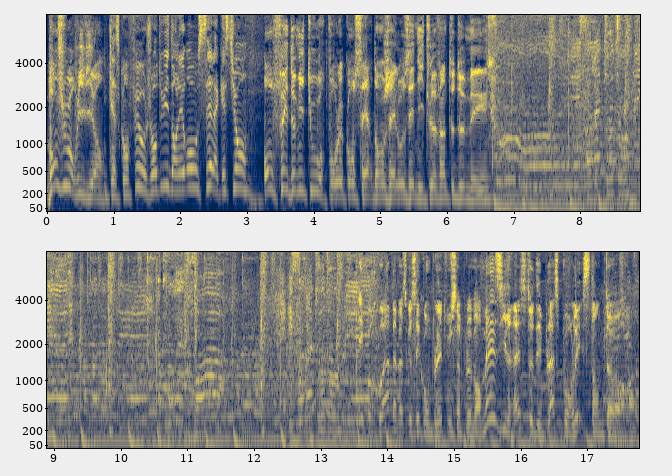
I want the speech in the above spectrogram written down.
Bonjour Vivian. Qu'est-ce qu'on fait aujourd'hui dans l'Héros C'est la question. On fait demi-tour pour le concert d'Angèle au Zénith le 22 mai. Il faudrait tout oublier. On pourrait croire. Il faudrait tout oublier. Et pourquoi? Bah Parce que c'est complet tout simplement. Mais il reste des places pour les Stentors.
